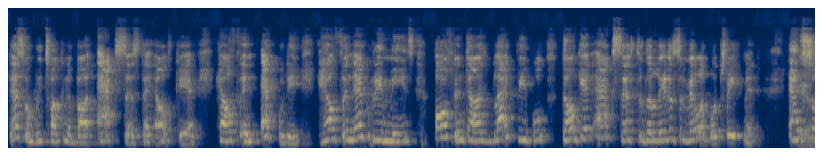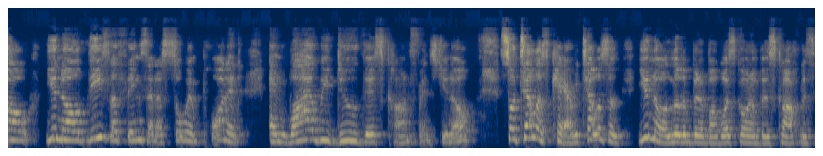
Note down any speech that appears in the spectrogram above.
That's what we're talking about access to healthcare, health inequity. Health inequity means oftentimes Black people don't get access to the latest available treatment. And yeah. so, you know, these are things that are so important and why we do this conference, you know? So tell us, Cary, tell us, a, you know, a little bit about what's going on with this conference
